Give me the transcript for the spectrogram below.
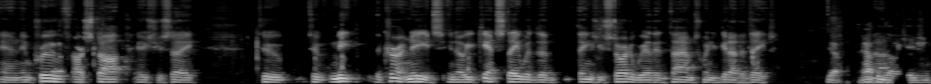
and improve our stock, as you say, to to meet the current needs. You know, you can't stay with the things you started with in times when you get out of date. Yeah, it happens uh, on occasion.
